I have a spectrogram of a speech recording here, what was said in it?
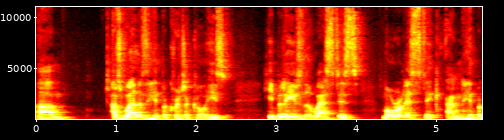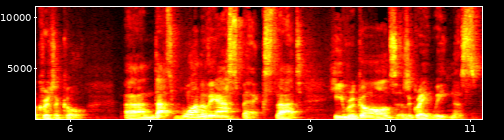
um, as well as hypocritical. He's, he believes the West is moralistic and hypocritical. And that's one of the aspects that he regards as a great weakness.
